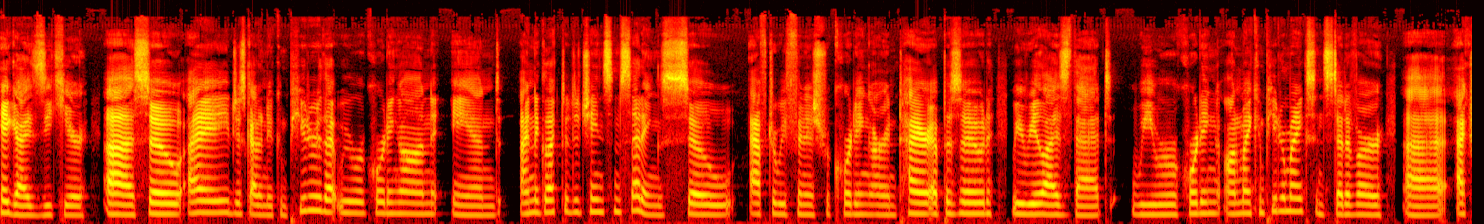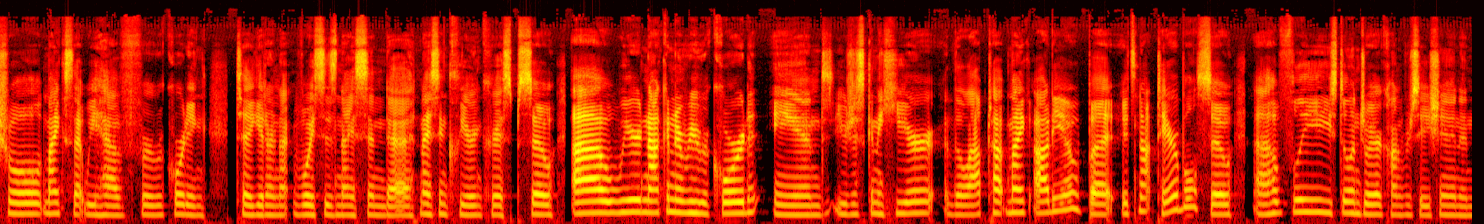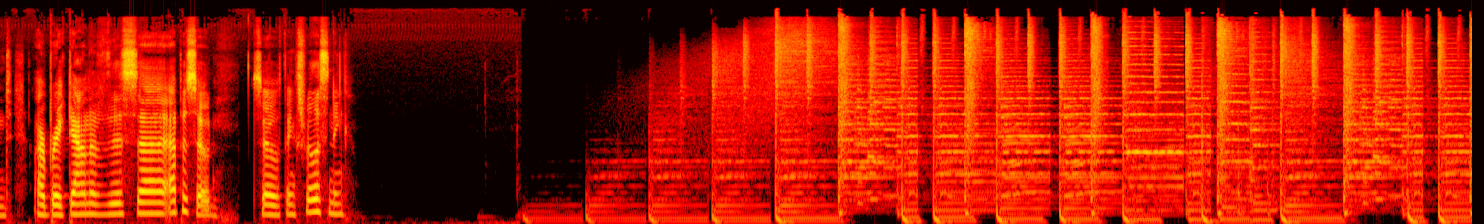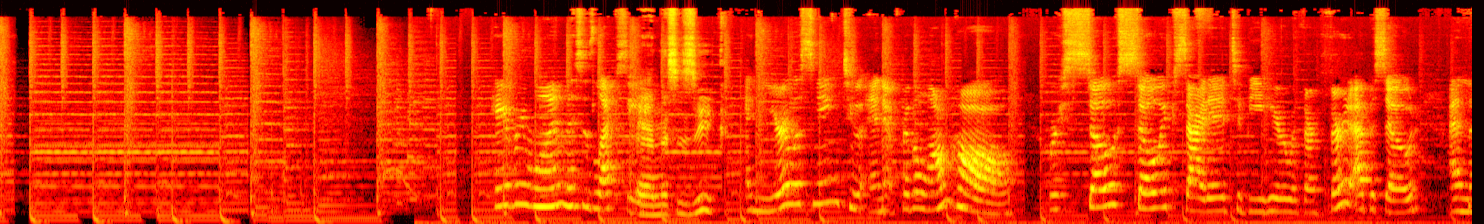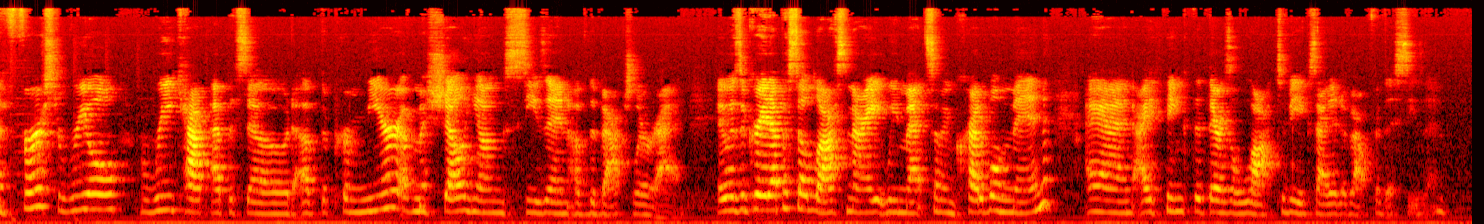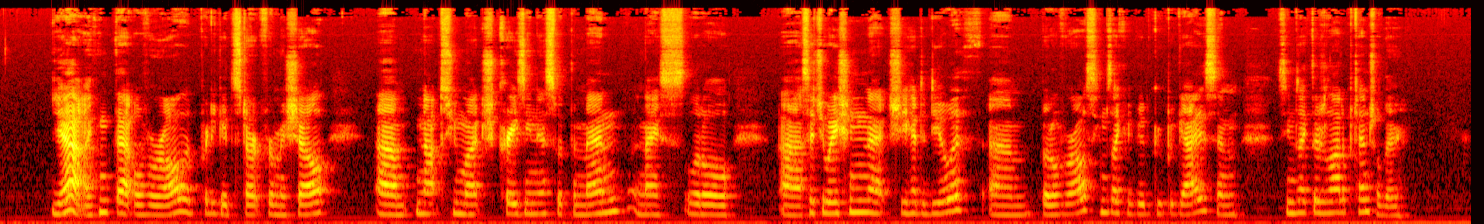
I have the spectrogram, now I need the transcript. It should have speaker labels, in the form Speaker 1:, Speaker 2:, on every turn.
Speaker 1: Hey guys, Zeke here. Uh, so I just got a new computer that we were recording on, and I neglected to change some settings. So after we finished recording our entire episode, we realized that we were recording on my computer mics instead of our uh, actual mics that we have for recording to get our voices nice and uh, nice and clear and crisp. So uh, we're not going to re-record, and you're just going to hear the laptop mic audio, but it's not terrible. So uh, hopefully you still enjoy our conversation and our breakdown of this uh, Uh, episode. So thanks for listening.
Speaker 2: Hey everyone, this is Lexi.
Speaker 1: And this is Zeke.
Speaker 2: and you're listening to In It for the Long Haul. We're so, so excited to be here with our third episode and the first real recap episode of the premiere of Michelle Young's season of The Bachelorette. It was a great episode last night. We met some incredible men, and I think that there's a lot to be excited about for this season.
Speaker 1: Yeah, I think that overall a pretty good start for Michelle. Um, not too much craziness with the men. A nice little uh, situation that she had to deal with. Um, but overall, seems like a good group of guys, and seems like there's a lot of potential there.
